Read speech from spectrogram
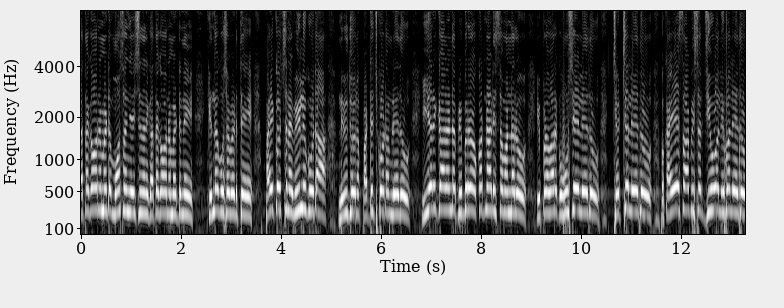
గత గవర్నమెంట్ మోసం చేసిందని గత గవర్నమెంట్ని కింద కూర్చోబెడితే పైకి వచ్చిన వీళ్ళు కూడా నిరుద్యోగులను పట్టించుకోవడం లేదు. ఇయర్ క్యాలెండర్ ఫిబ్రవరి ఒకటి నాడు ఇస్తామన్నారు. ఇప్పటి వరకు ఊసే లేదు చర్చ లేదు ఒక ఐఏఎస్ ఆఫీసర్ జీవోలు ఇవ్వలేదు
